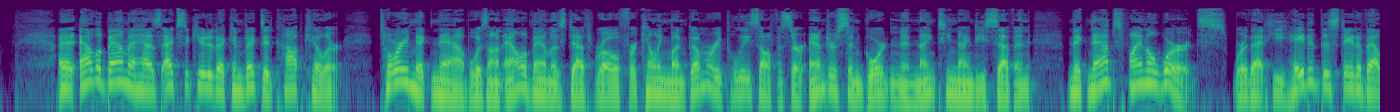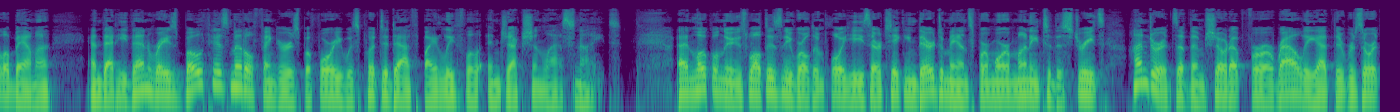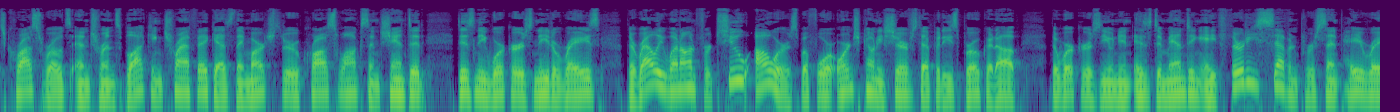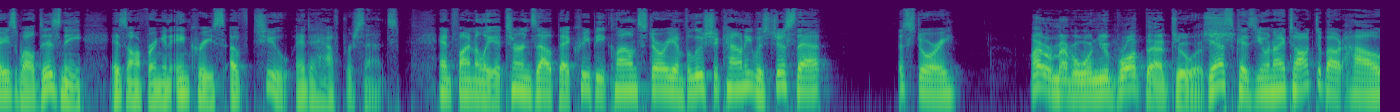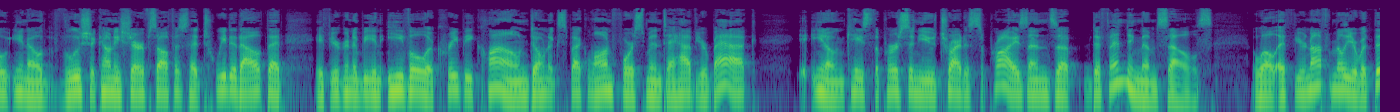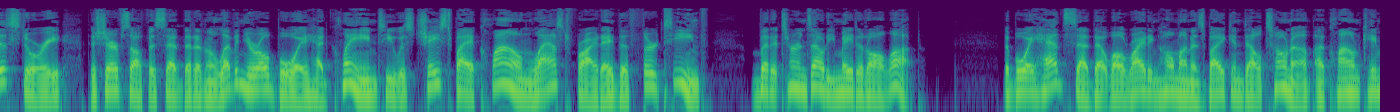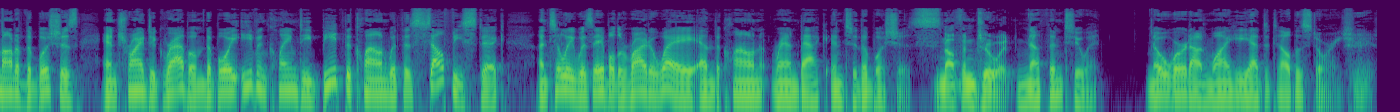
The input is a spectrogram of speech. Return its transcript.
Uh, Alabama has executed a convicted cop killer. Torrey McNabb was on Alabama's death row for killing Montgomery police officer Anderson Gordon in 1997. McNabb's final words were that he hated the state of Alabama and that he then raised both his middle fingers before he was put to death by lethal injection last night. And local news Walt Disney World employees are taking their demands for more money to the streets. Hundreds of them showed up for a rally at the resort's crossroads entrance, blocking traffic as they marched through crosswalks and chanted, Disney workers need a raise. The rally went on for two hours before Orange County Sheriff's deputies broke it up. The workers' union is demanding a 37% pay raise, while Disney is offering an increase of 2.5%. And finally, it turns out that creepy clown story in Volusia County was just that a story. I remember when you brought that to us. Yes, because you and I talked about how, you know, the Volusia County Sheriff's Office had tweeted out that if you're going to be an evil or creepy clown, don't expect law enforcement to have your back, you know, in case the person you try to surprise ends up defending themselves. Well, if you're not familiar with this story, the sheriff's office said that an 11 year old boy had claimed he was chased by a clown last Friday, the 13th, but it turns out he made it all up. The boy had said that while riding home on his bike in Deltona, a clown came out of the bushes and tried to grab him. The boy even claimed he beat the clown with his selfie stick until he was able to ride away and the clown ran back into the bushes. Nothing to it. Nothing to it. No word on why he had to tell the story. Jeez.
